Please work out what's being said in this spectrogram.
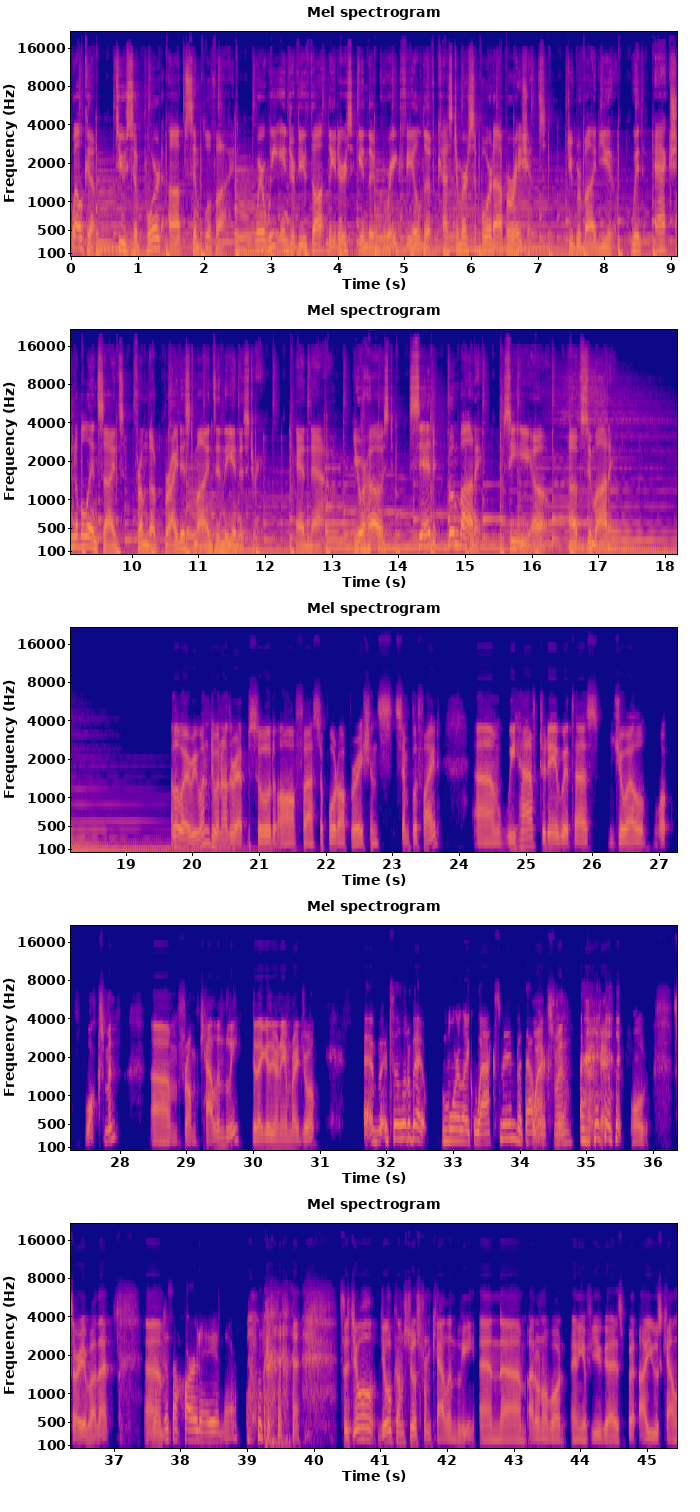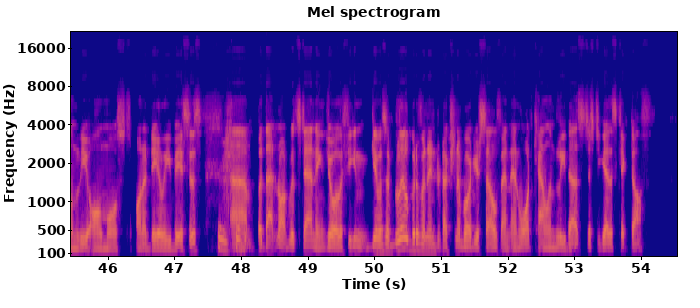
Welcome to Support Ops Simplified, where we interview thought leaders in the great field of customer support operations to provide you with actionable insights from the brightest minds in the industry. And now, your host, Sid Bumbani, CEO of Sumati. Hello, everyone, to another episode of uh, Support Operations Simplified. Um, we have today with us Joel Waxman um, from Calendly. Did I get your name right, Joel? Uh, it's a little bit more like Waxman, but that Waxman. okay. Well, sorry about that. Um, yeah, just a hard A in there. so Joel, Joel comes to us from Calendly, and um, I don't know about any of you guys, but I use Calendly almost on a daily basis. um, but that notwithstanding, Joel, if you can give us a little bit of an introduction about yourself and, and what Calendly does, just to get us kicked off.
